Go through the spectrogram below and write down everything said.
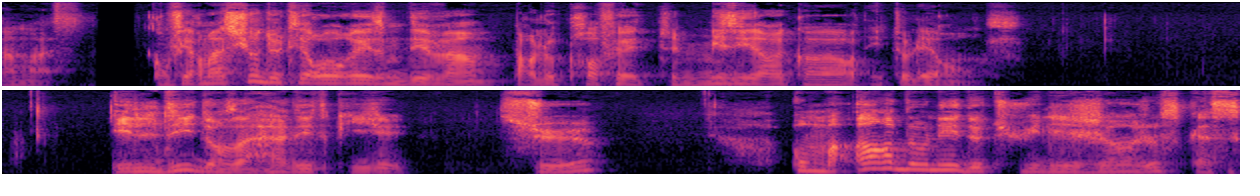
Hamas. Confirmation du terrorisme divin par le prophète miséricorde et tolérance. Il dit dans un hadith qui est sûr, on m'a ordonné de tuer les gens jusqu'à ce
